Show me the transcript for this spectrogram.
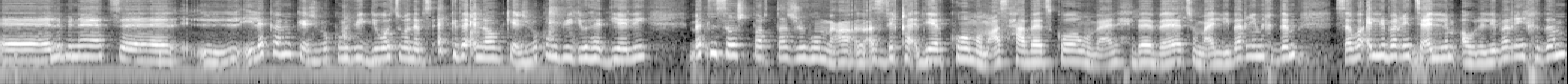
آه البنات آه إلا كانوا كيعجبوكم الفيديوهات وأنا متأكدة أنهم كيعجبوكم الفيديوهات ديالي ما تنساوش تبارطاجيوهم مع الأصدقاء ديالكم ومع صحاباتكم ومع الحبابات ومع اللي باغي نخدم سواء اللي باغي يتعلم أو اللي باغي يخدم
